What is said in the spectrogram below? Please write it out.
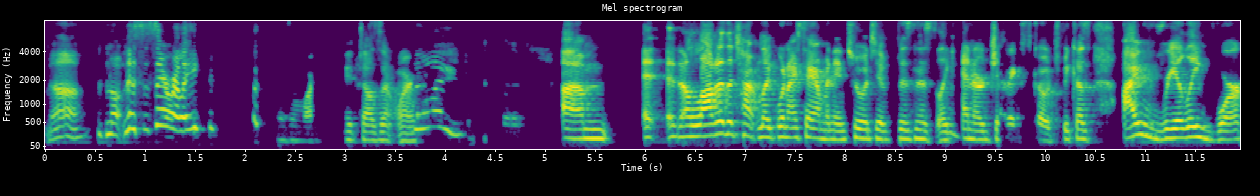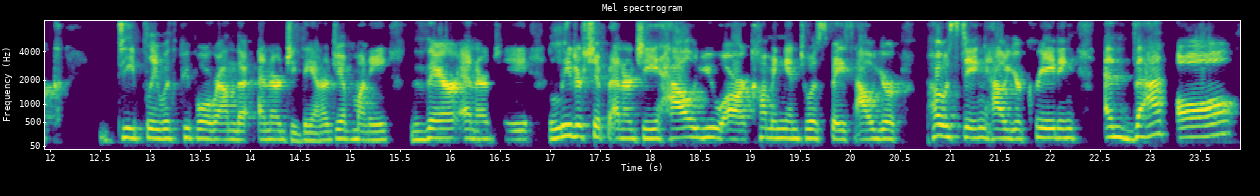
No not necessarily. It doesn't work, it doesn't work. No um and a lot of the time like when i say i'm an intuitive business like mm. energetics coach because i really work deeply with people around the energy the energy of money their mm-hmm. energy leadership energy how you are coming into a space how you're posting how you're creating and that all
